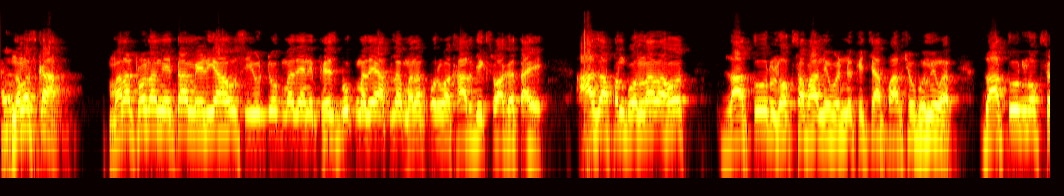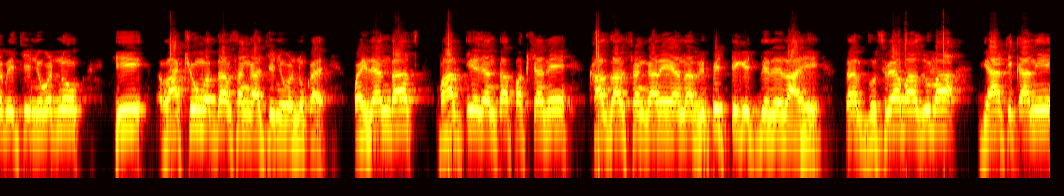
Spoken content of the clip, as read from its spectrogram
नमस्कार. मराठवाडा नेता media house युट्यूबमध्ये आणि फेसबुकमध्ये आपलं मनपूर्वक हार्दिक स्वागत आहे. आज आपण बोलणार आहोत लातूर लोकसभा निवडणुकीच्या पार्श्वभूमीवर. लातूर लोकसभेची निवडणूक ही राखीव मतदारसंघाची निवडणूक आहे. पहिल्यांदाच भारतीय जनता पक्षाने खासदार शंगारे यांना रिपीट तिकीट दिलेलं आहे. तर दुसऱ्या बाजूला या ठिकाणी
